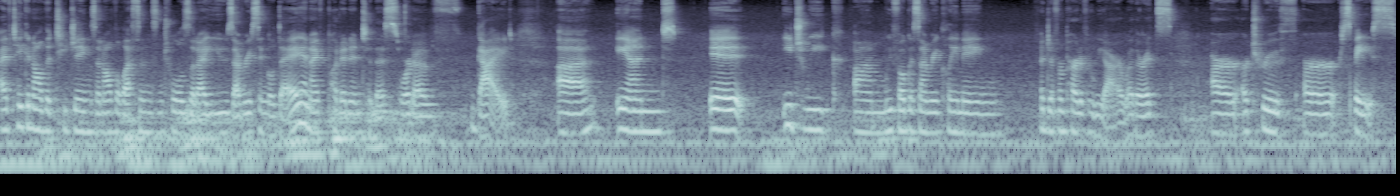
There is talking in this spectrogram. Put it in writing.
I've taken all the teachings and all the lessons and tools that I use every single day and I've put it into this sort of guide. Uh, and it each week um, we focus on reclaiming a different part of who we are, whether it's our, our truth, our space,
